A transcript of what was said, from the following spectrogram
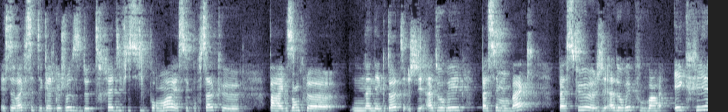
Et c'est vrai que c'était quelque chose de très difficile pour moi et c'est pour ça que, par exemple, une anecdote, j'ai adoré passer mon bac parce que j'ai adoré pouvoir écrire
